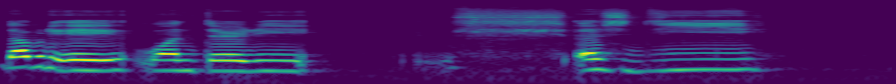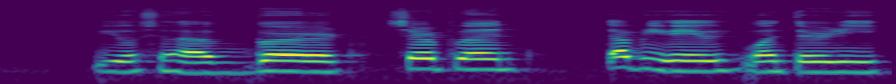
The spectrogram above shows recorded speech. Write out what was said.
WA 130 SD. We also have Burn Serpent, WA 130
